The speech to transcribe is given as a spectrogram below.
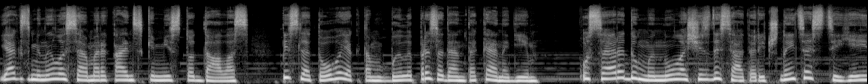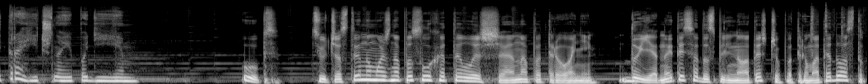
як змінилося американське місто Даллас після того, як там вбили президента Кеннеді. У середу минула 60-та річниця з цієї трагічної події. Упс, цю частину можна послухати лише на Патреоні. Доєднуйтеся до спільноти, щоб отримати доступ.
